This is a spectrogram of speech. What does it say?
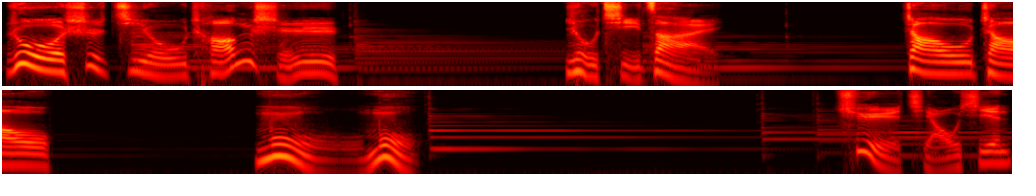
若是久长时，又岂在朝朝暮暮？鹊桥仙，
